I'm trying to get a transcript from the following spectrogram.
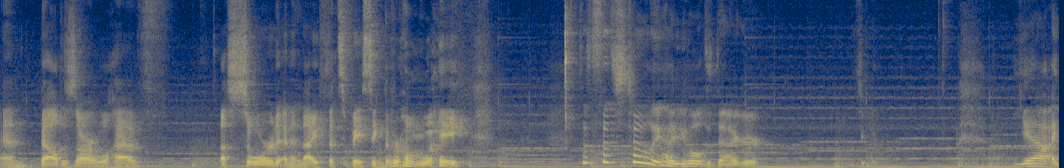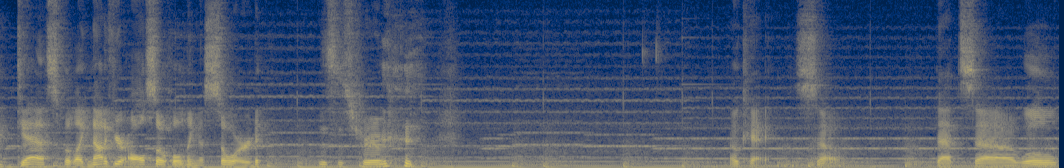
And Balthazar will have a sword and a knife that's facing the wrong way. That's that's totally how you hold a dagger. Yeah, I guess, but like not if you're also holding a sword. This is true. okay, so that's uh, we'll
